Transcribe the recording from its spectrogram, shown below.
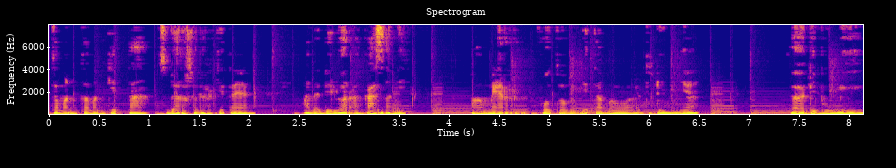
teman-teman kita, saudara-saudara kita yang ada di luar angkasa nih, pamer foto ke kita bahwa di dunia, uh, di bumi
